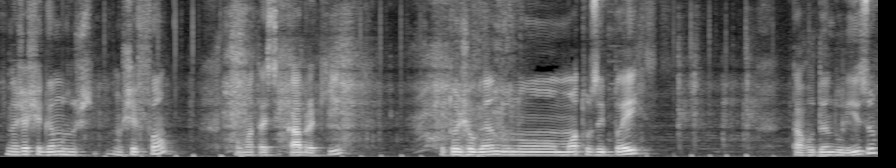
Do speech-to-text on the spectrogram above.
Aqui nós já chegamos no, chefão. Vou matar esse cabra aqui. Eu estou jogando no Moto Z Play. Tá rodando liso.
